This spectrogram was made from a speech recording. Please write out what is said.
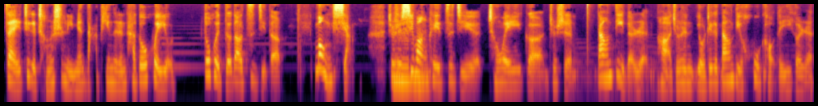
在这个城市里面打拼的人，他都会有，都会得到自己的梦想。就是希望可以自己成为一个就是当地的人哈，就是有这个当地户口的一个人。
